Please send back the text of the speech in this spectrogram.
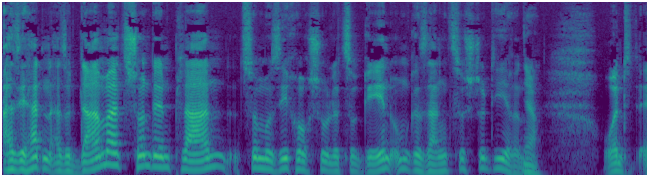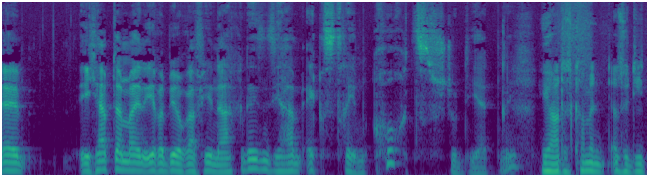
Also Sie hatten also damals schon den Plan, zur Musikhochschule zu gehen, um Gesang zu studieren. Ja. Und äh, ich habe dann mal in Ihrer Biografie nachgelesen, Sie haben extrem kurz studiert, nicht? Ja, das kann man, also die,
